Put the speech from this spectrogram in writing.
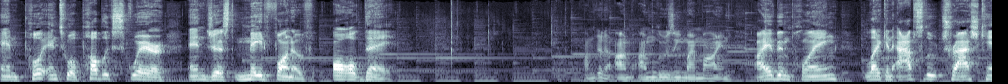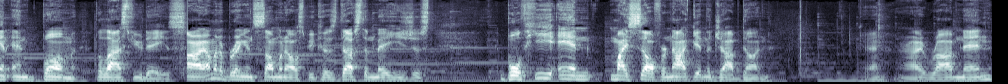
and put into a public square and just made fun of all day. I'm gonna, I'm, I'm losing my mind. I have been playing like an absolute trash can and bum the last few days. All right, I'm gonna bring in someone else because Dustin May, he's just, both he and myself are not getting the job done. Okay, all right, Rob Nen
